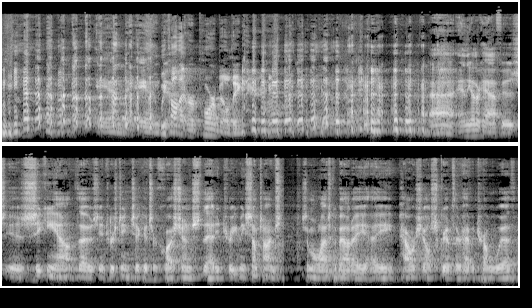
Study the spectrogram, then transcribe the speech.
and, and we call that rapport building. uh, and the other half is is seeking out those interesting tickets or questions that intrigue me. Sometimes someone will ask about a, a PowerShell script they're having trouble with,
